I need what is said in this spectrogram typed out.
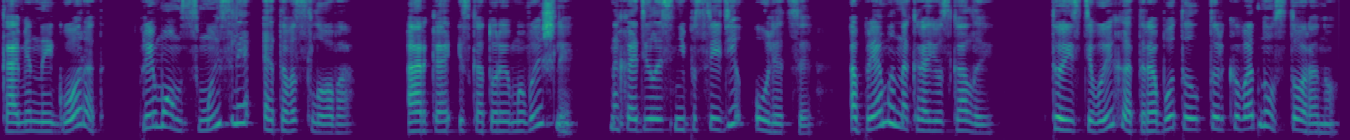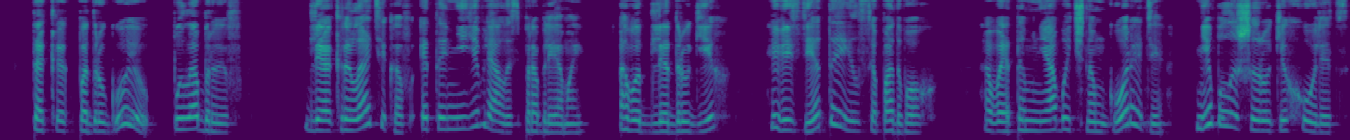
Каменный город в прямом смысле этого слова. Арка, из которой мы вышли, находилась не посреди улицы, а прямо на краю скалы. То есть выход работал только в одну сторону, так как по другую был обрыв. Для крылатиков это не являлось проблемой, а вот для других везде таился подвох. В этом необычном городе не было широких улиц,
